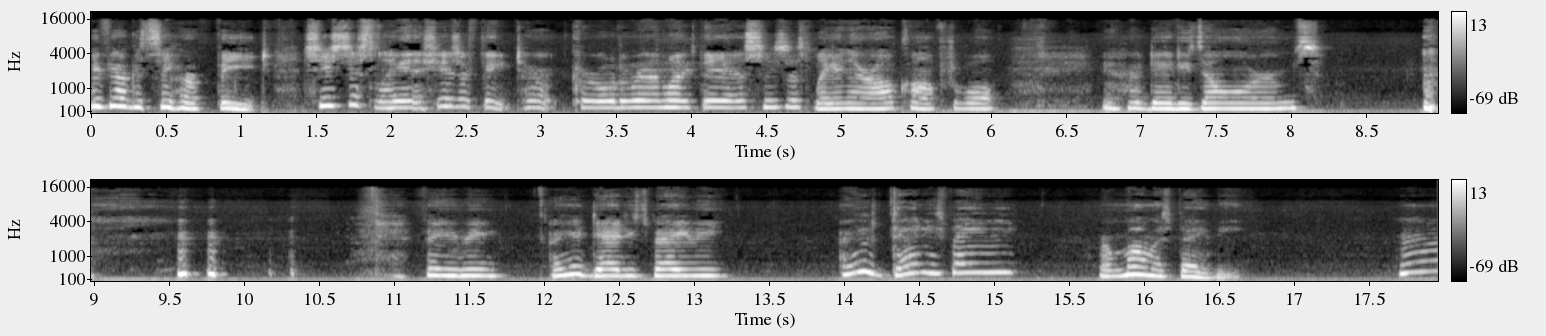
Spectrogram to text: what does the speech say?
if y'all could see her feet, she's just laying, she has her feet curled around like this. She's just laying there all comfortable in her daddy's arms. Phoebe, are you daddy's baby? Are you daddy's baby? Or mama's baby? Hmm?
